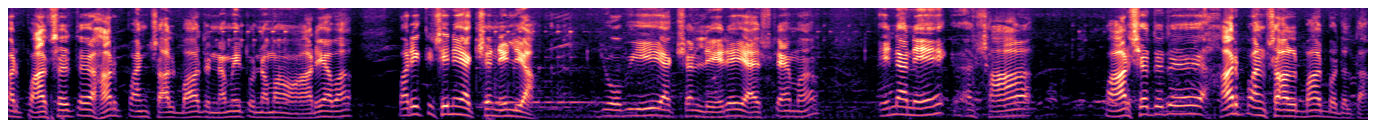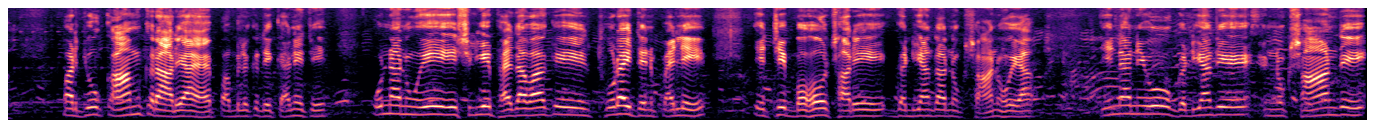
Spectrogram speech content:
ਪਰ ਪਾਰਸ਼ਦ ਹਰ 5 ਸਾਲ ਬਾਅਦ ਨਵੇਂ ਤੋਂ ਨਵਾਂ ਆ ਰਿਹਾ ਵਾ ਪਰ ਇਹ ਕਿਸੇ ਨੇ ਐਕਸ਼ਨ ਨਹੀਂ ਲਿਆ ਜੋ ਵੀ ਇਹ ਐਕਸ਼ਨ ਲੈ ਰਹੇ ਆ ਇਸ ਟਾਈਮ ਇਹਨਾਂ ਨੇ ਸਾ ਪਾਰਸ਼ਦ ਦੇ ਹਰ 5 ਸਾਲ ਬਾਅਦ ਬਦਲਤਾ। ਪਰ ਜੋ ਕੰਮ ਕਰਾ ਰਿਹਾ ਹੈ ਪਬਲਿਕ ਦੇ ਕਹਿਣੇ ਤੇ, ਉਹਨਾਂ ਨੂੰ ਇਹ ਇਸ ਲਈ ਫਾਇਦਾ ਵਾ ਕਿ ਥੋੜਾ ਹੀ ਦਿਨ ਪਹਿਲੇ ਇੱਥੇ ਬਹੁਤ ਸਾਰੇ ਗੱਡੀਆਂ ਦਾ ਨੁਕਸਾਨ ਹੋਇਆ। ਇਹਨਾਂ ਨੇ ਉਹ ਗੱਡੀਆਂ ਦੇ ਨੁਕਸਾਨ ਦੇ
